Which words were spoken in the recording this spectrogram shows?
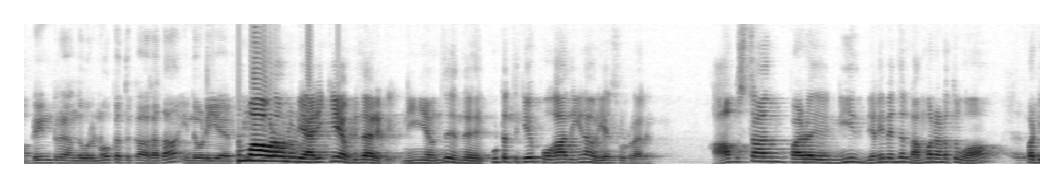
அப்படின்ற அந்த ஒரு நோக்கத்துக்காக தான் இதோடைய திருமாவளவனுடைய அறிக்கை அப்படிதான் இருக்கு. நீங்க வந்து இந்த கூட்டத்துக்கே போகாதீங்கன்னு அவர் ஏன் சொல்றாரு? ஆம்ஸ்டாங் பழ நீ நினைவேந்தல் நம்ம நடத்துவோம் பட்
